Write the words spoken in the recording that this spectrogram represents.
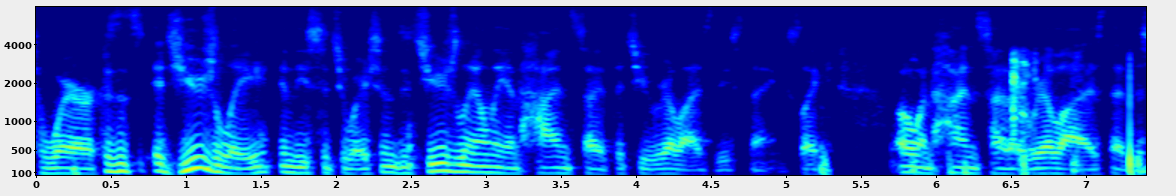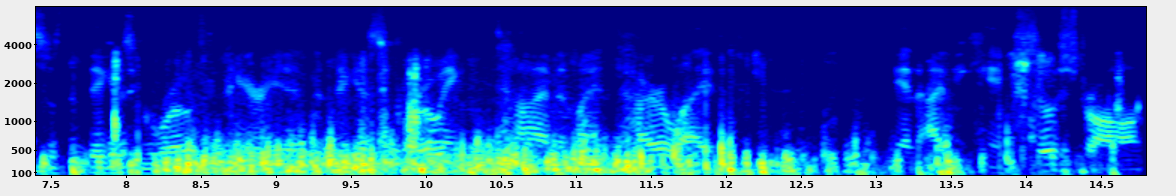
to where? Because it's it's usually in these situations, it's usually only in hindsight that you realize these things, like oh, in hindsight, I realized that this was the biggest growth period, the biggest growing time in my entire life. And I became so strong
